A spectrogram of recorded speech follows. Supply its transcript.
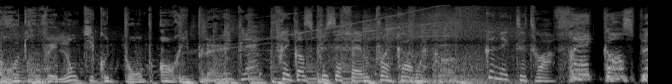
Retrouvez l'anti-coup de pompe en replay. Replay, fréquenceplusfm.com. Connecte-toi. Fréquence Plus.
